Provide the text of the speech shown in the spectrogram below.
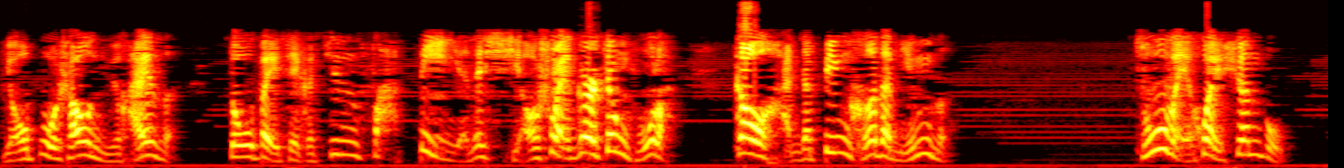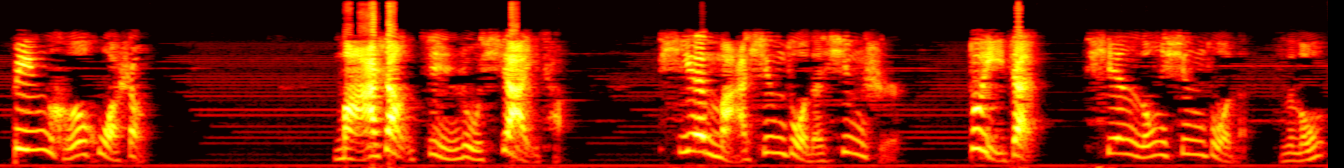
有不少女孩子都被这个金发碧眼的小帅哥征服了，高喊着冰河的名字。组委会宣布。冰河获胜，马上进入下一场。天马星座的星矢对战天龙星座的子龙。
